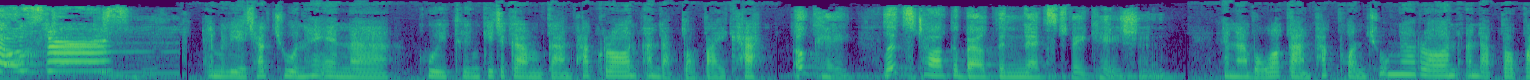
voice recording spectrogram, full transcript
coasters! เอมิเลียชักชวนให้แอนนา คุยถึงกิจกรรมการพักร้อนอันดับต่อไปค่ะ Okay, let's talk about the next vacation. แอนนาบอกว่าการพักผ่อนช่วงหน้าร้อนอันดับต่อไป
